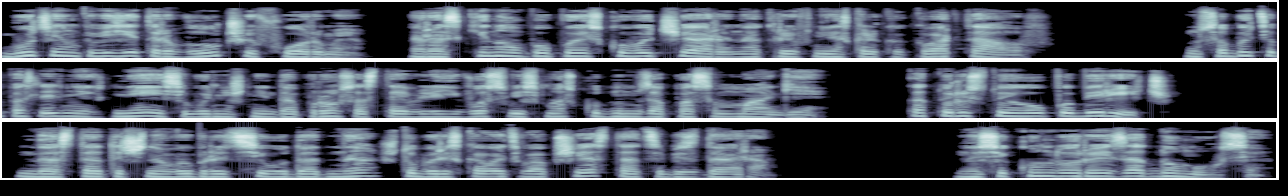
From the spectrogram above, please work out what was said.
Будь инквизитор в лучшей форме, раскинул бы поисковые чары, накрыв несколько кварталов. Но события последних дней и сегодняшний допрос оставили его с весьма скудным запасом магии, который стоило поберечь. Достаточно выбрать силу до дна, чтобы рисковать вообще остаться без дара. На секунду Рей задумался,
